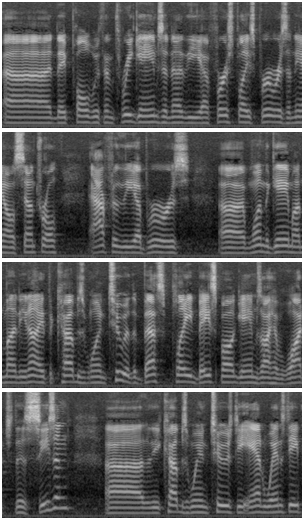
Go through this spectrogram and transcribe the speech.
Uh, they pulled within three games of the uh, first place Brewers in the AL Central. After the uh, Brewers uh, won the game on Monday night, the Cubs won two of the best played baseball games I have watched this season. Uh, the Cubs win Tuesday and Wednesday.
